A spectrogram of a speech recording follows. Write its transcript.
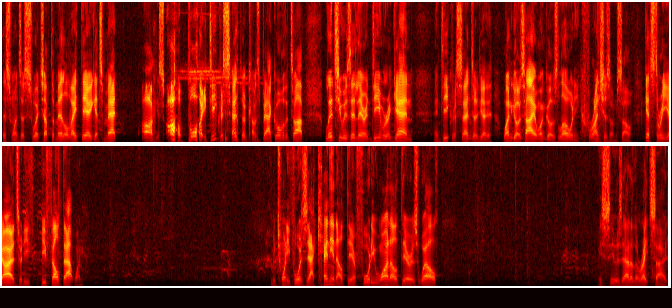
This one's a switch up the middle. Right there, he gets met. Oh, oh boy, DiCrescenzo comes back over the top. Lynchy was in there and Deemer again. And DiCrescenzo, yeah, one goes high and one goes low, and he crunches him. So gets three yards, but he, he felt that one. Number 24, Zach Kenyon out there. 41 out there as well. Let me see who's out on the right side.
